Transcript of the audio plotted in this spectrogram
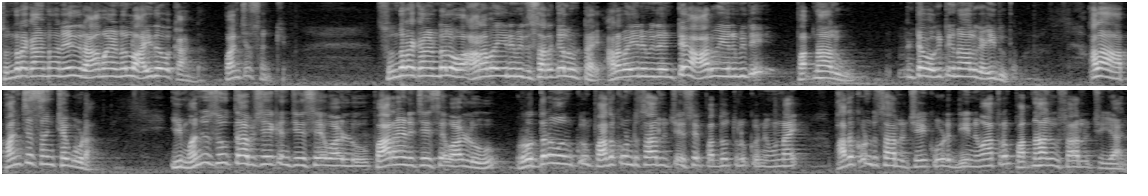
సుందరకాండ అనేది రామాయణంలో ఐదవ కాండ పంచసంఖ్య. సుందరకాండలో అరవై ఎనిమిది సర్గలు ఉంటాయి. అరవై ఎనిమిది అంటే ఆరు ఎనిమిది పద్నాలుగు. అంటే ఒకటి నాలుగు ఐదు. అలా పంచసంఖ్య కూడా. ఈ మంజు సూక్తాభిషేకం చేసేవాళ్ళు పారాయణ చేసేవాళ్ళు రుద్రం అనుకుని పదకొండు సార్లు చేసే పద్ధతులు కొన్ని ఉన్నాయి. పదకొండు సార్లు చేయకూడదు. దీన్ని మాత్రం పద్నాలుగు సార్లు చేయాలి.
